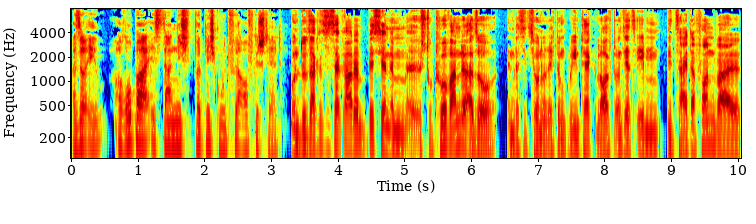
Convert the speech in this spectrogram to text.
Also e, Europa ist da nicht wirklich gut für aufgestellt. Und du sagtest es ja gerade ein bisschen im äh, Strukturwandel, also Investitionen in Richtung Green Tech läuft uns jetzt eben die Zeit davon, weil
